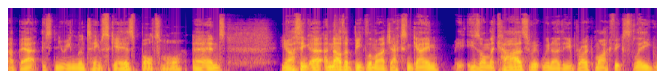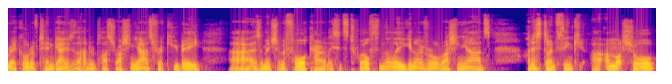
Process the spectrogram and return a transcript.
about this New England team scares Baltimore. And, you know, I think uh, another big Lamar Jackson game is on the cards. We, we, know that he broke Mike Vick's league record of 10 games with 100 plus rushing yards for a QB. Uh, as I mentioned before, currently sits 12th in the league in overall rushing yards. I just don't think, I'm not sure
